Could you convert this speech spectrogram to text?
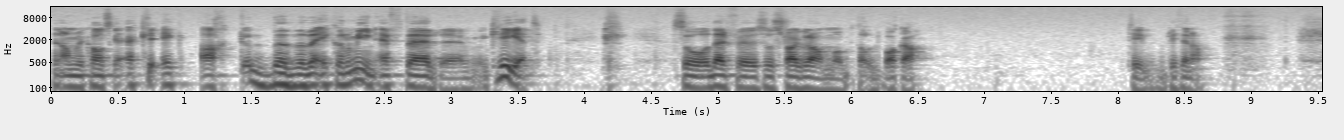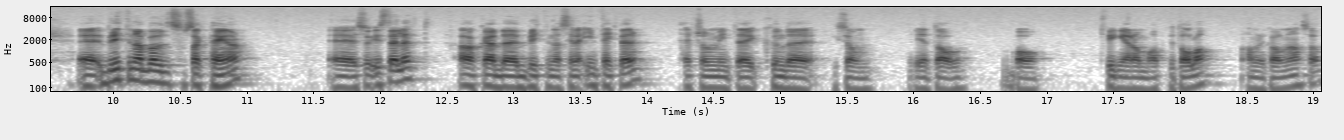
den amerikanska ek ek ek ekonomin efter eh, kriget. Så därför så strugglade de att betala tillbaka till britterna. Eh, britterna behövde som sagt pengar. Eh, så istället ökade britterna sina intäkter eftersom de inte kunde liksom, rent av bara tvinga dem att betala, amerikanerna alltså.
